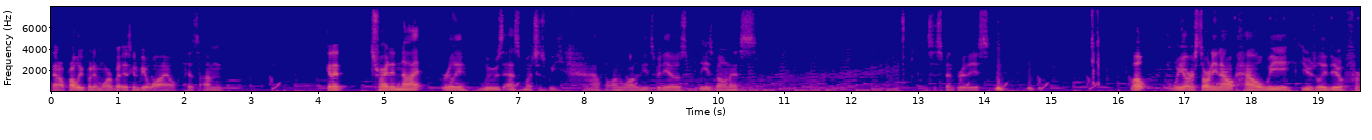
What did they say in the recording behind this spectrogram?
Then I'll probably put in more, but it's going to be a while, because I'm to try to not really lose as much as we have on a lot of these videos. Please bonus. Let's just spin through these. Well, we are starting out how we usually do. For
